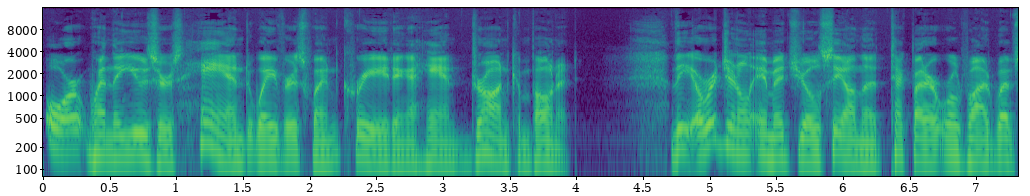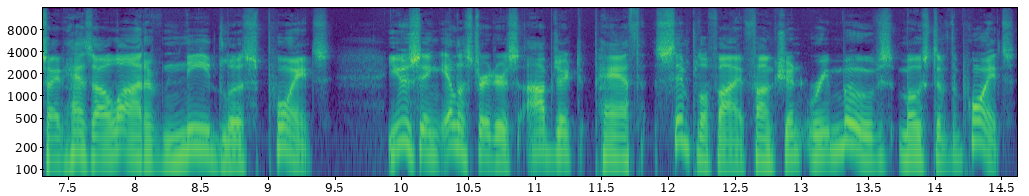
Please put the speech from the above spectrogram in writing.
or when the user's hand wavers when creating a hand drawn component. The original image you'll see on the TechByter Worldwide website has a lot of needless points. Using Illustrator's Object Path Simplify function removes most of the points,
